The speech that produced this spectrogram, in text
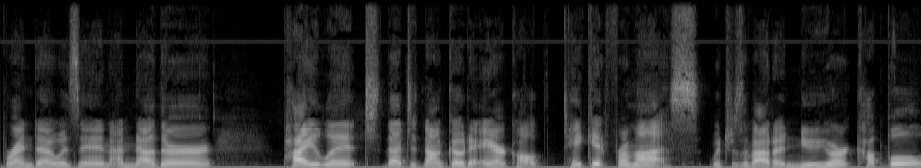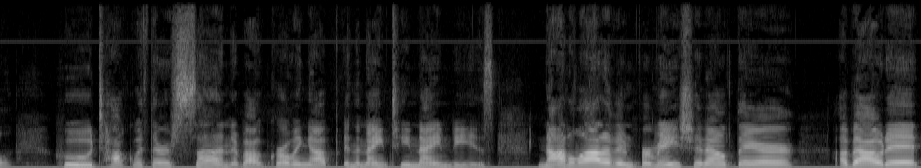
Brenda was in another pilot that did not go to air called Take It From Us, which is about a New York couple who talk with their son about growing up in the 1990s. Not a lot of information out there about it.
